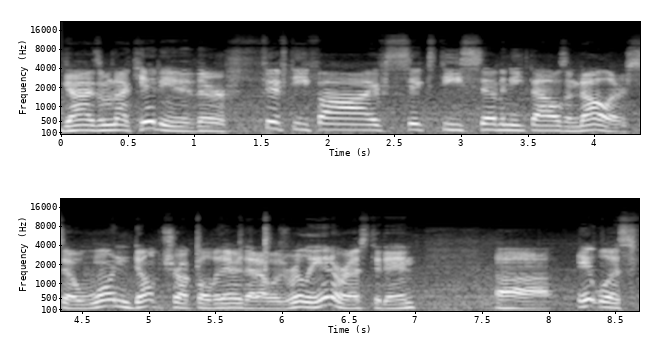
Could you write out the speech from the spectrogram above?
guys i'm not kidding they're 55 60 70,000 dollars. So one dump truck over there that i was really interested in uh it was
